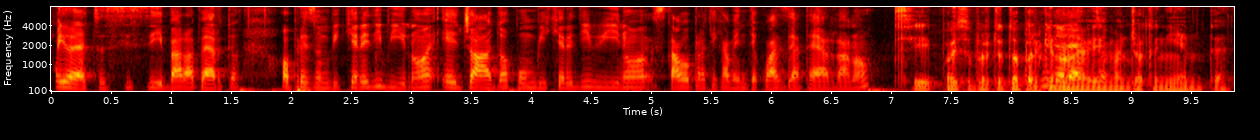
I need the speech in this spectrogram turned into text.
E io ho detto, sì, sì, bar aperto. Ho preso un bicchiere di vino e già dopo un bicchiere di vino stavo praticamente quasi a terra, no? Sì, poi soprattutto perché non detto- avevi mangiato niente.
